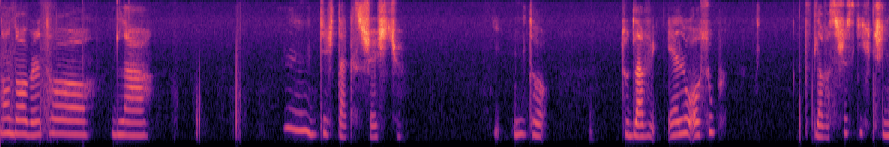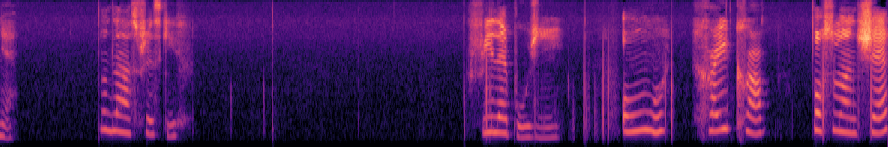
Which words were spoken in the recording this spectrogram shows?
No dobra, to dla mm, gdzieś tak z sześciu. To tu dla wielu osób? To dla was wszystkich czy nie? No dla nas wszystkich. Chwilę później. O, Hejka, posunąć się.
